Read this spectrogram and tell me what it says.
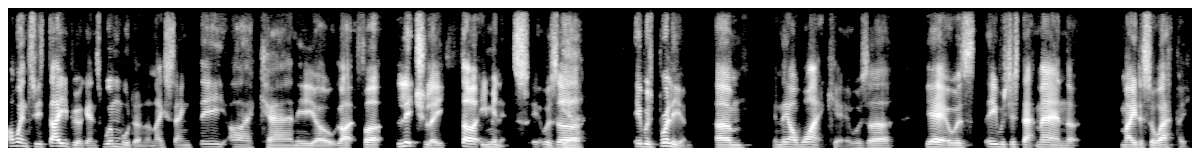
I went to his debut against Wimbledon and they sang D I Canio like for literally 30 minutes. It was uh it was brilliant. Um in the old white kit. It was uh yeah, it was he was just that man that made us all happy.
